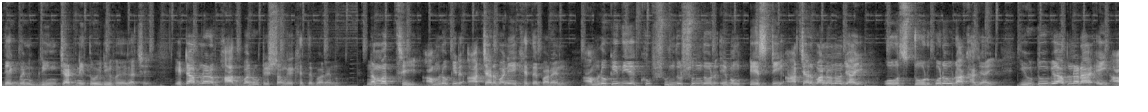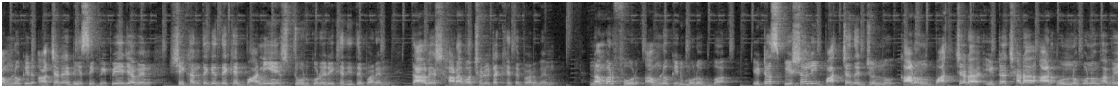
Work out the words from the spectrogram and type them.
দেখবেন গ্রিন চাটনি তৈরি হয়ে গেছে। এটা আপনারা ভাত বা রুটির সঙ্গে খেতে পারেন। নাম্বার থ্রি আমলকির আচার বানিয়ে খেতে পারেন। আমলকি দিয়ে খুব সুন্দর সুন্দর এবং টেস্টি আচার বানানো যায় ও স্টোর করেও রাখা যায়। ইউটিউবে আপনারা এই আমলকির আচারের রেসিপি পেয়ে যাবেন। সেখান থেকে দেখে বানিয়ে স্টোর করে রেখে দিতে পারেন। তাহলে সারা বছর এটা খেতে পারবেন। নাম্বার ফোর আমলকির মোরব্বা। এটা স্পেশালি বাচ্চাদের জন্য, কারণ বাচ্চারা এটা ছাড়া আর অন্য কোনোভাবে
